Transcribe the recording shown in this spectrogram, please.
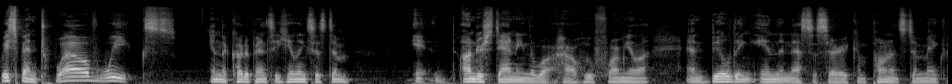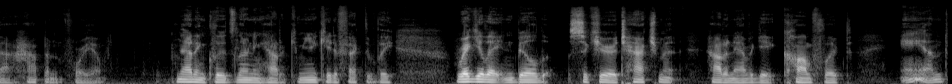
We spend 12 weeks in the codependency healing system understanding the what, how, who formula and building in the necessary components to make that happen for you. And that includes learning how to communicate effectively, regulate and build secure attachment, how to navigate conflict, and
